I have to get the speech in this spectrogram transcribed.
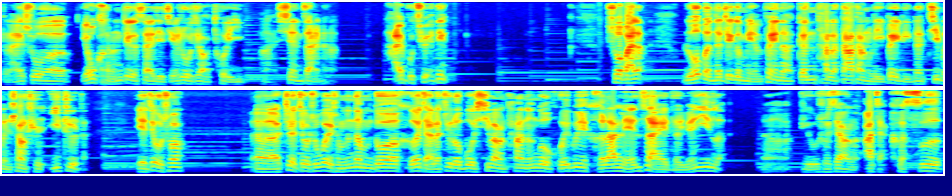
本来说有可能这个赛季结束就要退役啊，现在呢还不确定。说白了，罗本的这个免费呢，跟他的搭档里贝里呢基本上是一致的。也就是说，呃，这就是为什么那么多荷甲的俱乐部希望他能够回归荷兰联赛的原因了啊。比如说像阿贾克斯，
